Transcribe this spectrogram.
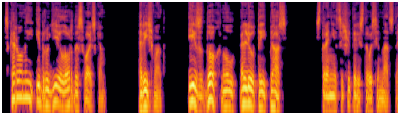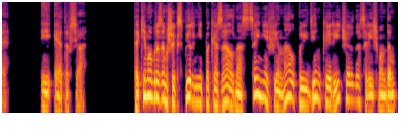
с короной и другие лорды с войском. Ричмонд. И сдохнул лютый пес. Страница 418. И это все. Таким образом, Шекспир не показал на сцене финал поединка Ричарда с Ричмондом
